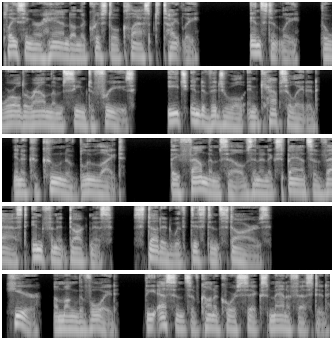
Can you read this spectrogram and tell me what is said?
placing her hand on the crystal clasped tightly. Instantly, the world around them seemed to freeze, each individual encapsulated in a cocoon of blue light. They found themselves in an expanse of vast, infinite darkness, studded with distant stars. Here, among the void, the essence of Cognicore 6 manifested,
